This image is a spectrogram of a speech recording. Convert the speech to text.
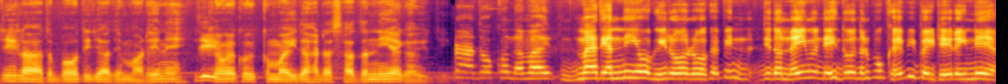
ਜੀ ਹਾਲਾਤ ਬਹੁਤ ਹੀ ਜ਼ਿਆਦਾ ਮਾੜੇ ਨੇ ਜੀ। ਕਿਉਂਕਿ ਕੋਈ ਕਮਾਈ ਦਾ ਸਾਡਾ ਸਾਧਨ ਨਹੀਂ ਹੈਗਾ ਵੀਰ ਜੀ। ਬੜਾ ਦੁੱਖ ਹੁੰਦਾ ਮੈਂ ਮੈਂ ਤੇ ਅੰਨੀ ਹੋ ਗਈ ਰੋ ਰੋ ਕੇ ਵੀ ਜਦੋਂ ਨਹੀਂ ਹੁੰਦੇ ਅਸੀਂ ਦੋ ਦਿਨ ਭੁੱਖੇ ਵੀ ਬੈਠੇ ਰਹਿੰਦੇ ਆ।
